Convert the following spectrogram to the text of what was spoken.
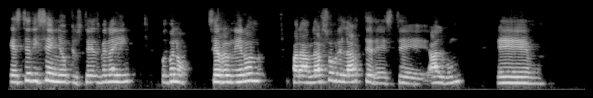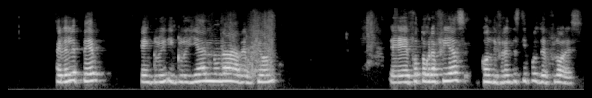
este diseño que ustedes ven ahí, pues bueno, se reunieron para hablar sobre el arte de este álbum, eh, el LP inclu incluía en una versión eh, fotografías con diferentes tipos de flores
